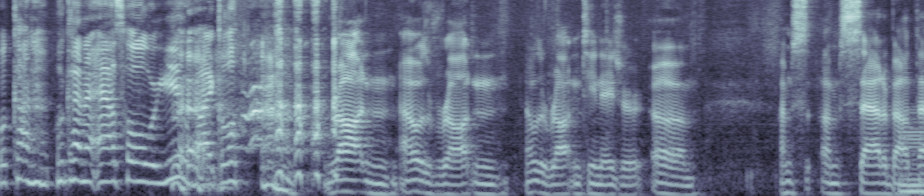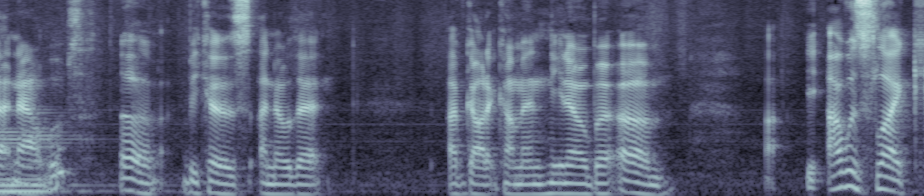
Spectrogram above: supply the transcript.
What kind of what kind of asshole were you, Michael? rotten. I was rotten. I was a rotten teenager. Um, I'm I'm sad about that now. Whoops. Uh, because I know that I've got it coming, you know. But um, I, I was like,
